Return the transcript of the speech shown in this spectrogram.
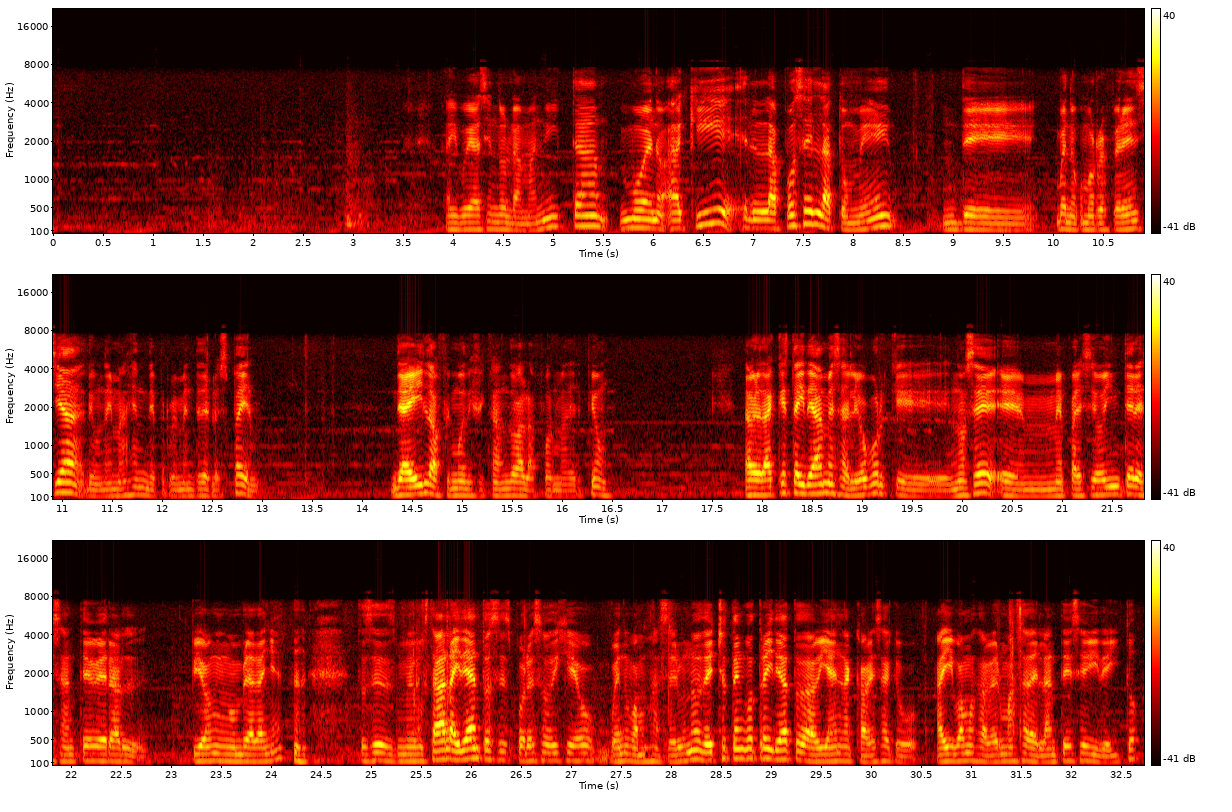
Ahí voy haciendo la manita. Bueno, aquí la pose la tomé de, bueno, como referencia de una imagen de propiamente de los spider De ahí la fui modificando a la forma del peón. La verdad que esta idea me salió porque, no sé, eh, me pareció interesante ver al peón en hombre araña. entonces me gustaba la idea, entonces por eso dije, oh, bueno, vamos a hacer uno. De hecho tengo otra idea todavía en la cabeza que ahí vamos a ver más adelante ese videito.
